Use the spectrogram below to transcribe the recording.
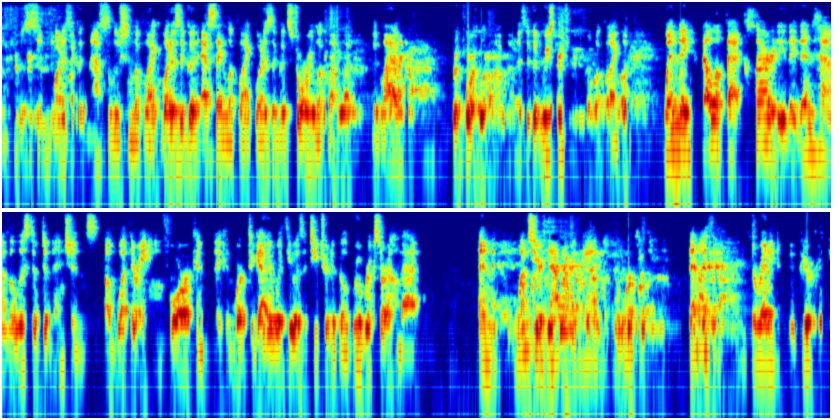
and see what does a good math solution look like, what does a good essay look like, what does a good story look like, what does a good lab report look like, what does a good research report look like, when they develop that clarity, they then have a list of dimensions of what they're aiming for. Can they can work together with you as a teacher to build rubrics around that. And once you're narrowing down what you're working on, then I think you're ready to do peer critique.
